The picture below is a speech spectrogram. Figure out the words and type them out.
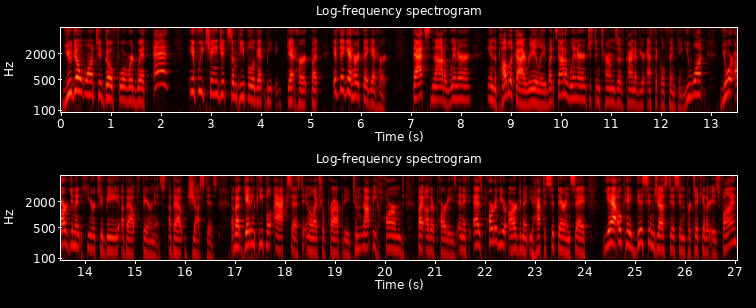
You don't want to go forward with, eh, if we change it, some people will get, be, get hurt. But if they get hurt, they get hurt. That's not a winner in the public eye, really, but it's not a winner just in terms of kind of your ethical thinking. You want your argument here to be about fairness, about justice, about getting people access to intellectual property, to not be harmed by other parties. And if, as part of your argument, you have to sit there and say, yeah, okay, this injustice in particular is fine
